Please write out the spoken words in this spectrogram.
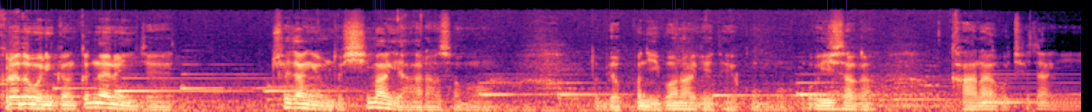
그러다 보니까 끝내는 이제 췌장염도 심하게 알아서 또 몇 번 입원하게 되고 의사가 간하고 췌장이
